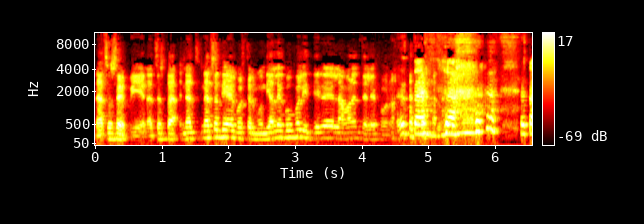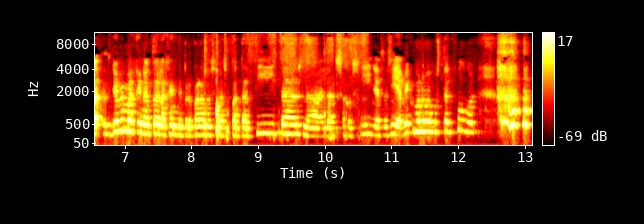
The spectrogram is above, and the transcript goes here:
Nacho se ríe, Nacho, está, Nacho, tiene puesto el Mundial de Fútbol y tiene la mano el teléfono. yo me imagino a toda la gente preparándose las patatitas, las cosillas, así. A mí como no me gusta el fútbol.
